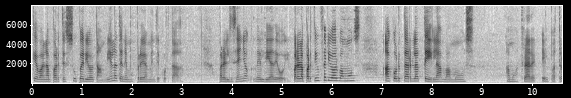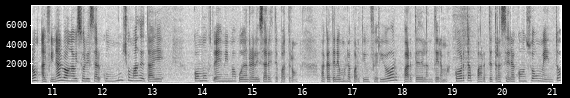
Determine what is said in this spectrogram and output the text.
que va en la parte superior también la tenemos previamente cortada para el diseño del día de hoy. Para la parte inferior vamos a cortar la tela, vamos a mostrar el patrón. Al final van a visualizar con mucho más detalle cómo ustedes mismas pueden realizar este patrón. Acá tenemos la parte inferior, parte delantera más corta, parte trasera con su aumento.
